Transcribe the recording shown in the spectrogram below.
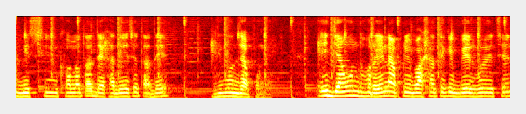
বিশৃঙ্খলতা দেখা দিয়েছে তাদের জীবনযাপনে। এই যেমন ধরেন, আপনি বাসা থেকে বের হয়েছেন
